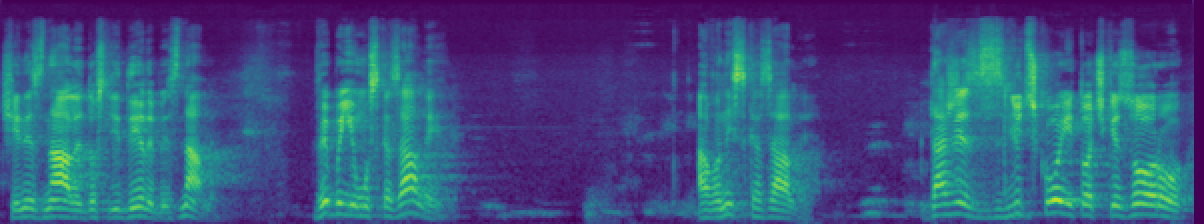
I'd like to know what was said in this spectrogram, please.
чи не знали, дослідили би, знали. Ви би йому сказали, а вони сказали. Навіть з людської точки зору,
